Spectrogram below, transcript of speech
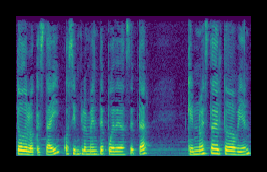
todo lo que está ahí o simplemente puede aceptar que no está del todo bien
